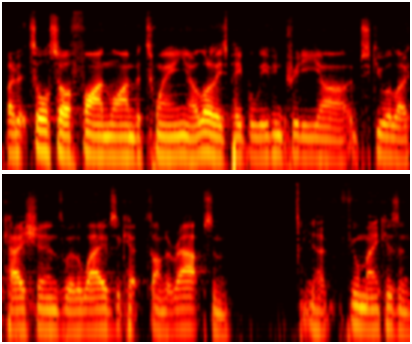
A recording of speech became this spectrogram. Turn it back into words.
But it's also a fine line between, you know, a lot of these people live in pretty uh, obscure locations where the waves are kept under wraps and, you know, filmmakers and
